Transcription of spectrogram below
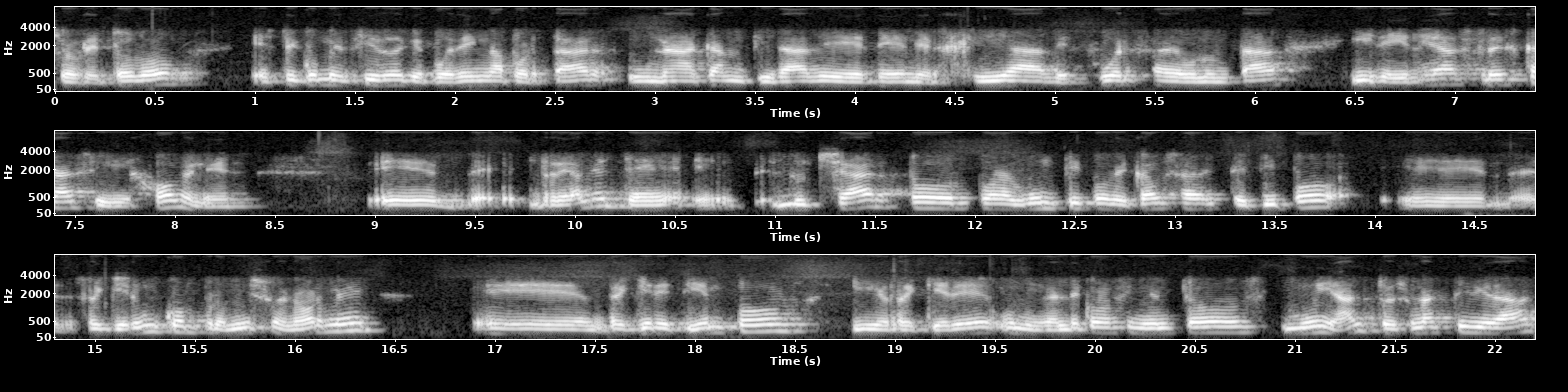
sobre todo estoy convencido de que pueden aportar una cantidad de, energía, de fuerza, de voluntad y de ideas frescas y jóvenes. Eh, realmente eh, luchar por, algún tipo de causa de este tipo requiere un compromiso enorme, requiere tiempo y requiere un nivel de conocimientos muy alto. Es una actividad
